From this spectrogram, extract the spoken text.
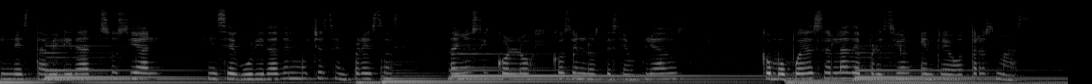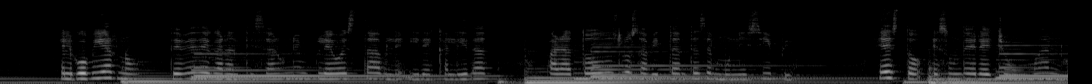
inestabilidad social, inseguridad en muchas empresas, daños psicológicos en los desempleados, como puede ser la depresión, entre otras más. El gobierno debe de garantizar un empleo estable y de calidad para todos los habitantes del municipio. Esto es un derecho humano.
